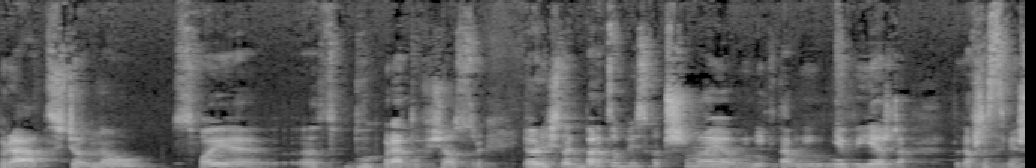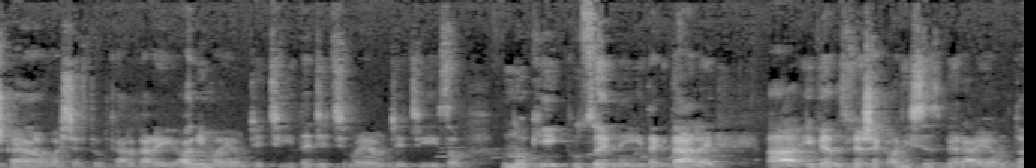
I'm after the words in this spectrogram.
brat, ściągnął swoje e, dwóch bratów, siostry i oni się tak bardzo blisko trzymają i nikt tam nie, nie wyjeżdża, tylko wszyscy mieszkają właśnie w tym Calgary i oni mają dzieci i te dzieci mają dzieci i są wnuki, kuzyny i tak dalej. A, I więc wiesz, jak oni się zbierają, to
